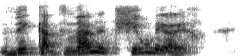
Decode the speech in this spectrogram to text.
Vekatvan kshehu melarer.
